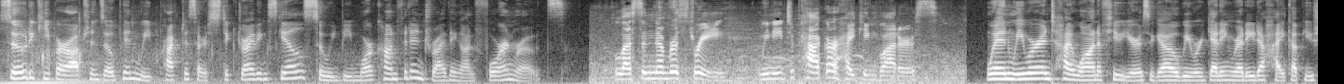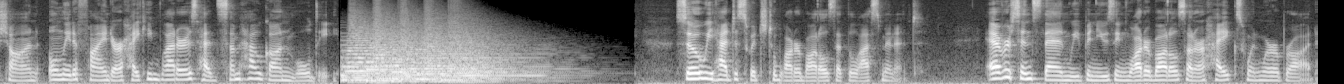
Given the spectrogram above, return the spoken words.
So, to keep our options open, we'd practice our stick driving skills so we'd be more confident driving on foreign roads. Lesson number three we need to pack our hiking bladders. When we were in Taiwan a few years ago, we were getting ready to hike up Yushan, only to find our hiking bladders had somehow gone moldy. So we had to switch to water bottles at the last minute. Ever since then, we've been using water bottles on our hikes when we're abroad.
